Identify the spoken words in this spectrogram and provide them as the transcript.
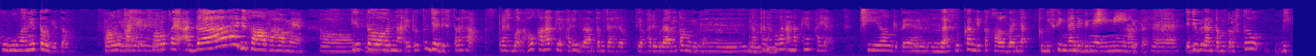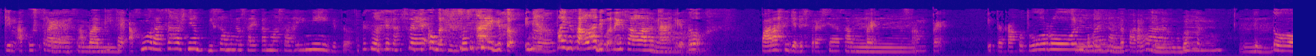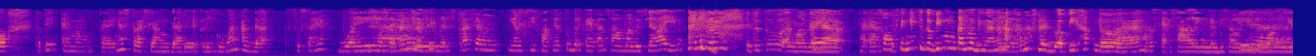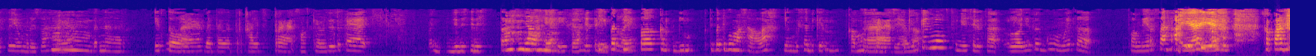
hubungan itu gitu. Selalu Oke. kayak selalu kayak ada aja salah pahamnya. Oh, gitu. nah itu tuh jadi stres stres buat aku karena tiap hari berantem tiap hari, tiap hari berantem gitu. Hmm. sedangkan aku kan anaknya kayak chill gitu ya Hmm. nggak suka gitu kalau banyak kebisingan di dunia ini gitu Oke. jadi berantem terus tuh bikin aku stres Stres, apalagi hmm. kayak aku ngerasa harusnya bisa menyelesaikan masalah ini gitu tapi masih tapi selesai kok nggak selesai selesai gitu ini Hmm. apa yang salah di mana yang salah nah Hmm. itu parah sih jadi stresnya sampai Hmm. sampai IPK aku turun Hmm. pokoknya sampai parah Oh, lah. Hmm. Hmm. gitu tapi emang kayaknya stres yang dari lingkungan agak susah ya buat diselesaikan iya, sih bener. stres yang yang sifatnya tuh berkaitan sama manusia lain itu tuh emang agak PR solvingnya juga bingung kan mau gimana Iya. karena sudah dua pihak gitu kan harus kayak saling nggak bisa lu Iya. doang gitu yang berusaha ya hmm, bener itu Oke. btw terkait stres oke waktu itu kayak jenis-jenis stresnya lah ya istilahnya gitu lah ya tipe-tipe gim- tipe-tipe masalah yang bisa bikin kamu stres Stres, ya. gitu. Mungkin lo punya cerita lo nya tuh gue ngomongnya ke pemirsa. Iya iya kepada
